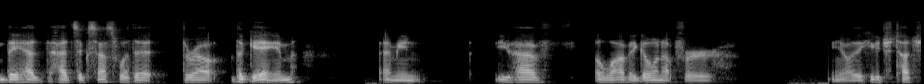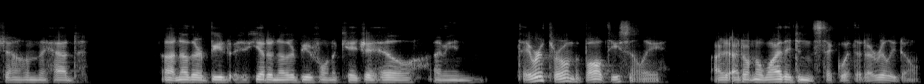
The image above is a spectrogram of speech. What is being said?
they had had success with it throughout the game. I mean, you have Olave going up for, you know, a huge touchdown. They had another be- he had another beautiful one to KJ Hill. I mean, they were throwing the ball decently. I, I don't know why they didn't stick with it. I really don't.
